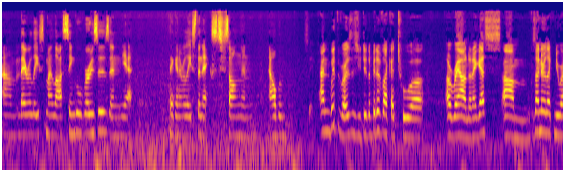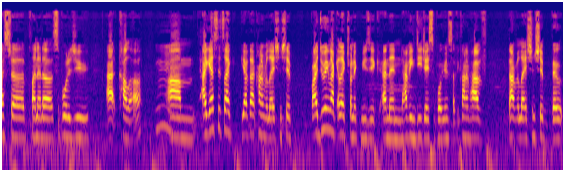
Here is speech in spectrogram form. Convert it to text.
Um, they released my last single, Roses, and yeah, they're going to release the next song and album. And with Roses, you did a bit of like a tour around, and I guess because I know like New Resta Planeta supported you at Color. Um, I guess it's like you have that kind of relationship by doing like electronic music and then having DJ support you and stuff. You kind of have that relationship built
